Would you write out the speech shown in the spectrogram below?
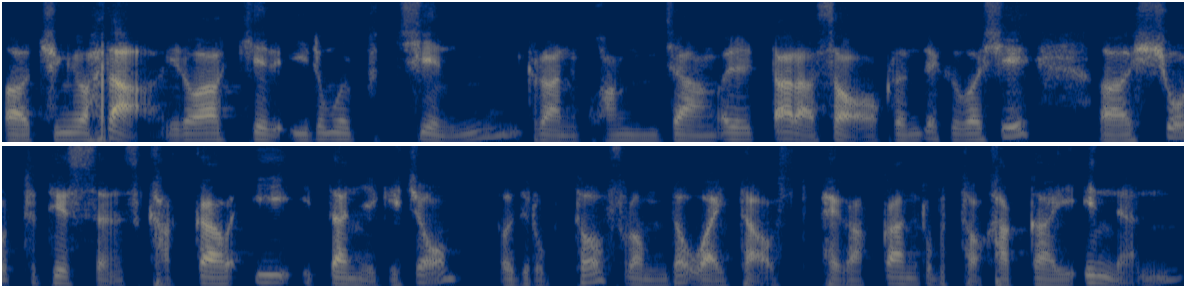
어, 중요하다. 이렇게 이름을 붙인 그러한 광장을 따라서 그런데 그것이 어, short distance 가까이 있다는 얘기죠. 어디로부터? From the White House 백악관으로부터 가까이 있는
